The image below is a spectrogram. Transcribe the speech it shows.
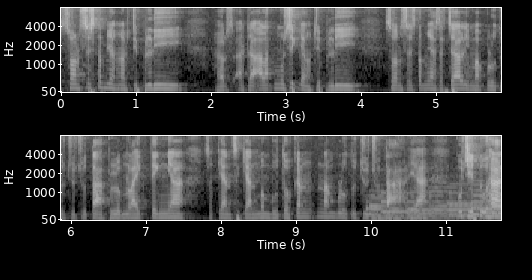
sound system yang harus dibeli, harus ada alat musik yang dibeli. Sound systemnya saja 57 juta, belum lightingnya sekian-sekian membutuhkan 67 juta ya. Puji Tuhan,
